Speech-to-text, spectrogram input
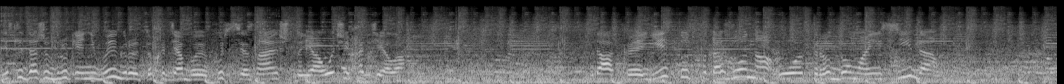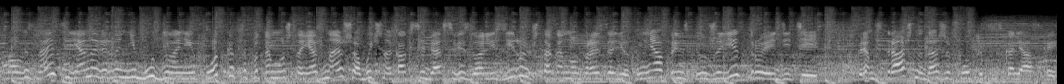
если даже вдруг я не выиграю, то хотя бы пусть все знают, что я очень хотела. Так, э, есть тут фотозона от роддома Исида. Но вы знаете, я, наверное, не буду на ней фоткаться, потому что я знаю, что обычно как себя свизуализируешь, так оно произойдет. У меня, в принципе, уже есть трое детей. Прям страшно даже фоткаться с коляской.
